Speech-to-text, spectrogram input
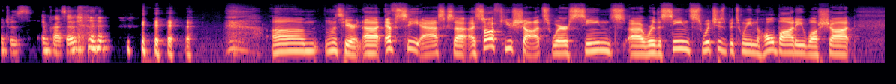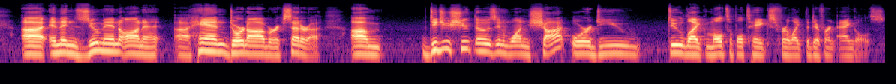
which was impressive. um, let's hear it. Uh, FC asks, uh, I saw a few shots where scenes uh, where the scene switches between the whole body while shot, uh, and then zoom in on a, a hand, doorknob, or etc. Um, did you shoot those in one shot, or do you do like multiple takes for like the different angles?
